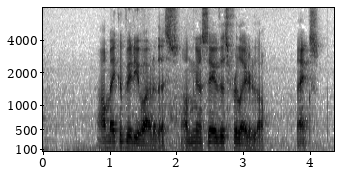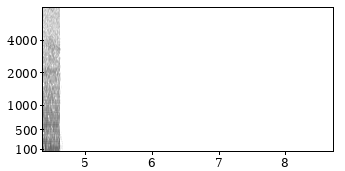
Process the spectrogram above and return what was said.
I'll make a video out of this. I'm gonna save this for later though. Thanks.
